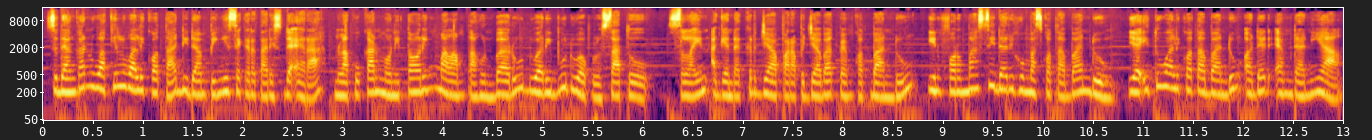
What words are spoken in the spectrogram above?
Sedangkan Wakil Wali Kota didampingi Sekretaris Daerah melakukan monitoring malam Tahun Baru 2021. Selain agenda kerja para pejabat Pemkot Bandung, informasi dari Humas Kota Bandung, yaitu Wali Kota Bandung Oded M. Daniel,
